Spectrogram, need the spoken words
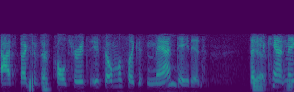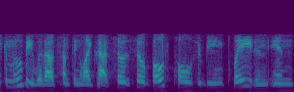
aspect of their culture. It's it's almost like it's mandated that Yeah. you can't make a movie without something like that. So so both poles are being played in in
